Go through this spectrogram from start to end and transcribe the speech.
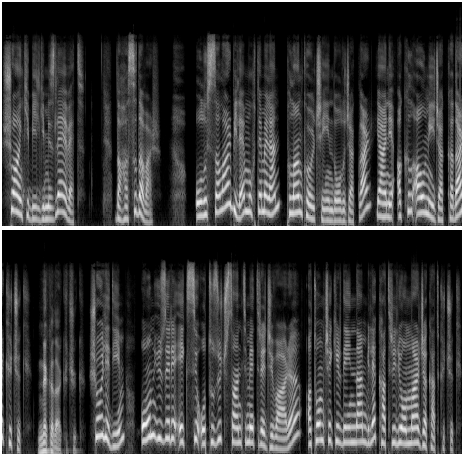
Şu anki bilgimizle evet. Dahası da var. Oluşsalar bile muhtemelen Planck ölçeğinde olacaklar, yani akıl almayacak kadar küçük. Ne kadar küçük. Şöyle diyeyim, 10 üzeri eksi 33 santimetre civarı, atom çekirdeğinden bile katrilyonlarca kat küçük.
